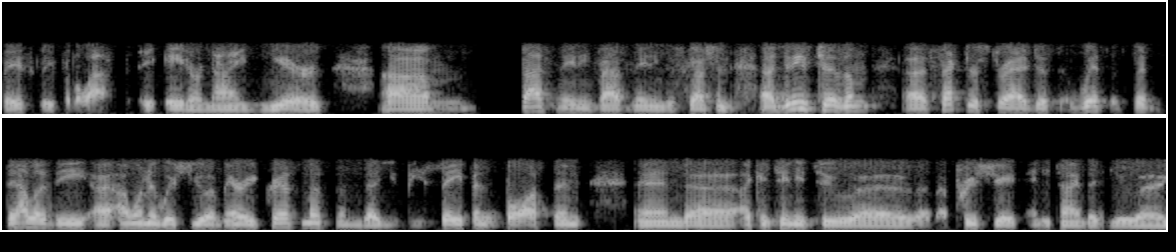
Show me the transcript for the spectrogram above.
basically for the last eight or nine years. Um, fascinating, fascinating discussion. Uh, Denise Chisholm, uh, sector strategist with Fidelity. Uh, I want to wish you a Merry Christmas and uh, you be safe in Boston. And uh, I continue to uh, appreciate any time that you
